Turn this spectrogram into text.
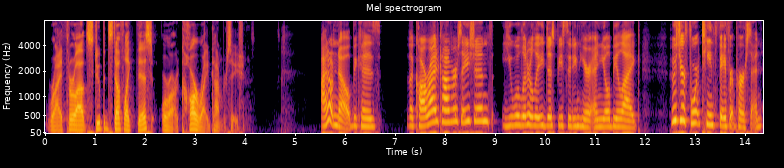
where I throw out stupid stuff like this, or our car ride conversations. I don't know because the car ride conversations, you will literally just be sitting here and you'll be like, Who's your 14th favorite person?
